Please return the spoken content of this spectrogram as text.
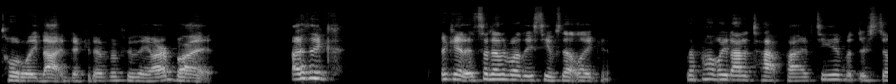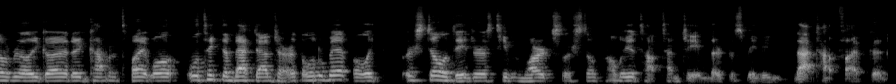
totally not indicative of who they are. But I think again, it's another one of these teams that like they're probably not a top five team, but they're still really good and confidence play. We'll we'll take them back down to earth a little bit, but like they're still a dangerous team in March. They're still probably a top 10 team. They're just maybe not top five good.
